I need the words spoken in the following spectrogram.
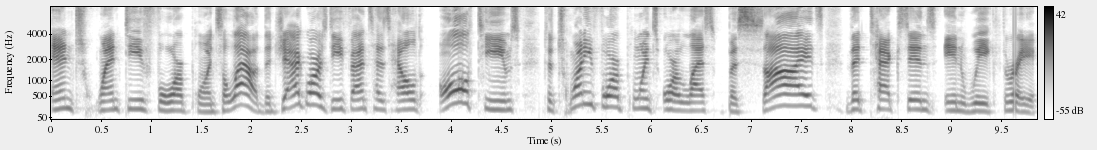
and 24 points allowed. The Jaguars defense has held all teams to 24 points or less besides the Texans in week three.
